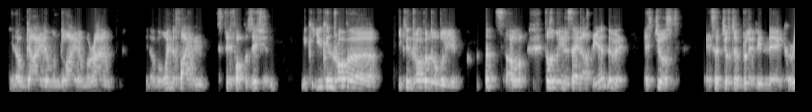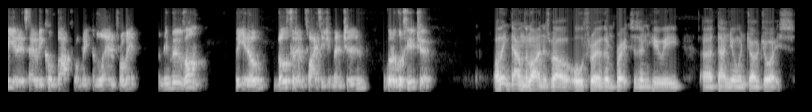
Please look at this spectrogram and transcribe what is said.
you know, guide them and glide them around. You know, but when they're fighting stiff opposition, you can, you can drop a you can drop a W. so it doesn't mean to say that's the end of it. It's just it's a, just a blip in their career. It's how they come back from it and learn from it and they move on. But you know, both of them fighters you mentioned have got a good future. I think down the line as well, all three of them, Brits and Hughie, uh, Daniel, and Joe Joyce,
